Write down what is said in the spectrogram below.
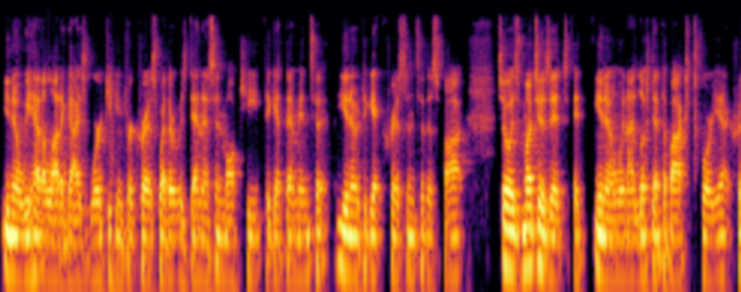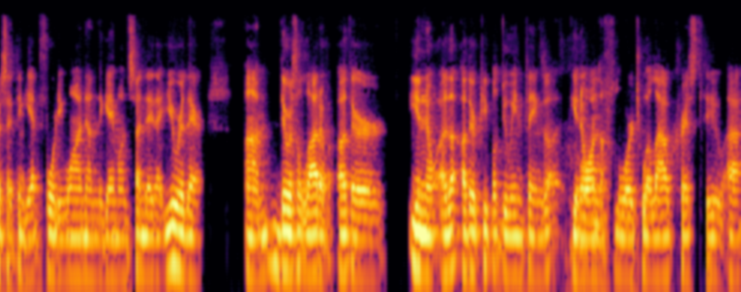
you know, we had a lot of guys working for Chris, whether it was Dennis and Malkeet to get them into, you know, to get Chris into the spot. So as much as it's, it, you know, when I looked at the box score, yeah, Chris, I think he had 41 on the game on Sunday that you were there. Um, there was a lot of other you know other, other people doing things uh, you know on the floor to allow chris to uh,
